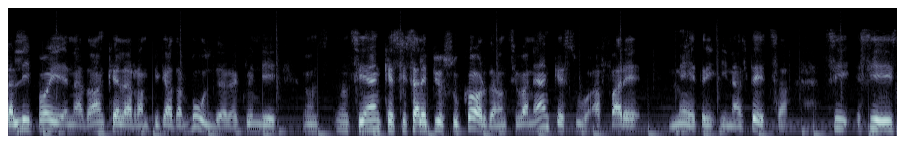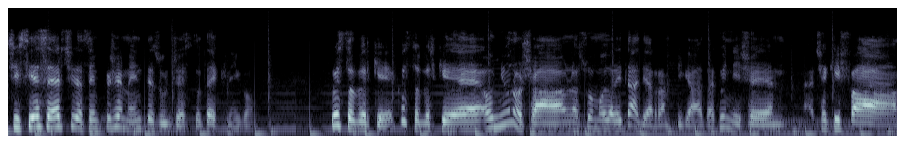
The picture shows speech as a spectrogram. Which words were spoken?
Da lì poi è nato anche l'arrampicata boulder e quindi non, non si, neanche, si sale più su corda, non si va neanche su a fare metri in altezza, si, si, ci si esercita semplicemente sul gesto tecnico. Questo perché? Questo perché ognuno ha una sua modalità di arrampicata, quindi c'è, c'è chi fa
